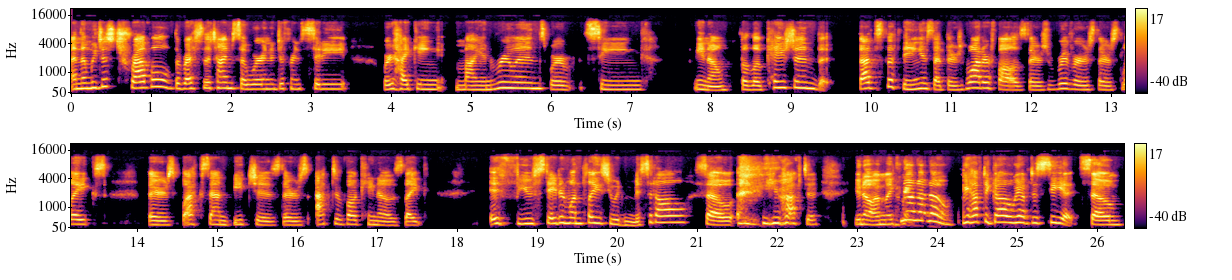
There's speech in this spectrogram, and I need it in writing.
And then we just travel the rest of the time. So we're in a different city. We're hiking Mayan ruins. We're seeing you know the location that that's the thing is that there's waterfalls there's rivers there's lakes there's black sand beaches there's active volcanoes. Like if you stayed in one place you would miss it all. So you have to you know i'm like no no no we have to go we have to see it. So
